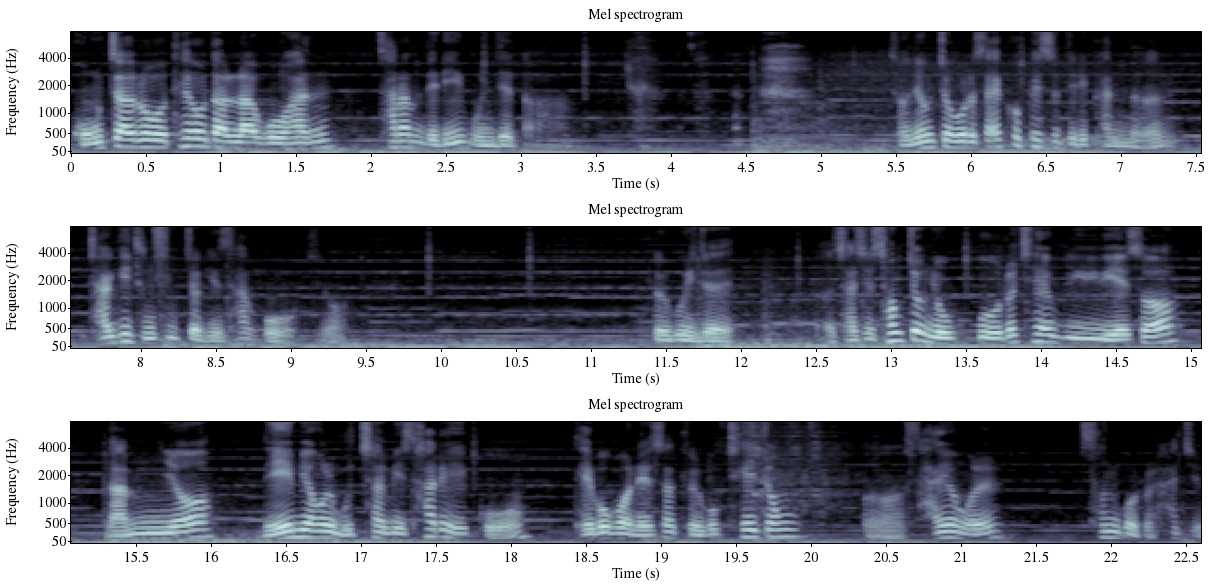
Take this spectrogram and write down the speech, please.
공짜로 태워달라고 한 사람들이 문제다. 전형적으로 사이코패스들이 갖는 자기 중심적인 사고죠. 결국 이제 어, 자신 성적 욕구를 채우기 위해서 남녀 네 명을 무참히 살해했고 대법원에서 결국 최종 어, 사형을 선고를 하죠.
